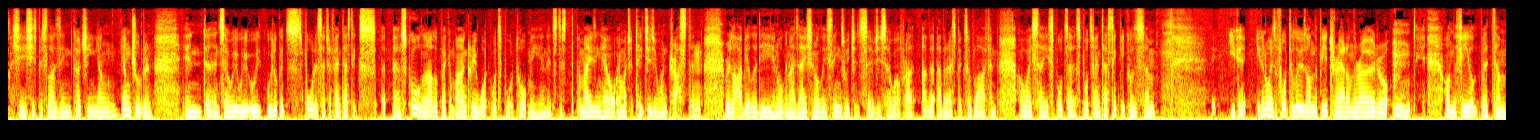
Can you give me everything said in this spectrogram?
she she specialises in coaching young young children, and uh, and so we, we, we, look at sport as such a fantastic uh, school and I look back at my own career, what, what sport taught me, and it's just amazing how, how much it teaches you on trust and reliability and organisation, all these things, which has served you so well for other other, other aspects of life. And I always say sports are sports fantastic because. Um, you can you can always afford to lose on the pitch or out on the road or on the field, but um,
